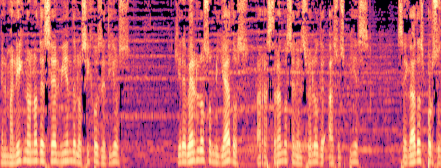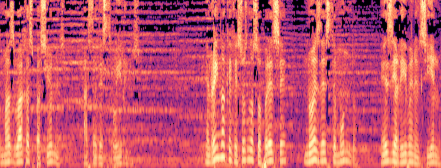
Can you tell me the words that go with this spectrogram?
El maligno no desea el bien de los hijos de Dios. Quiere verlos humillados, arrastrándose en el suelo de, a sus pies, cegados por sus más bajas pasiones, hasta destruirlos. El reino que Jesús nos ofrece no es de este mundo, es de arriba en el cielo,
